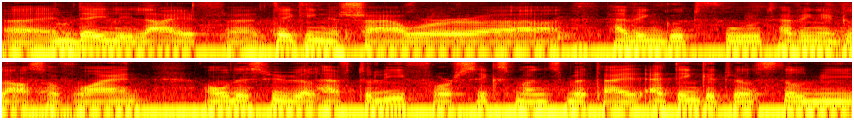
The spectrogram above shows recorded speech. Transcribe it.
uh, in daily life, uh, taking a shower, uh, having good food, having a glass of wine. All this we will have to leave for six months, but I, I think it will still be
